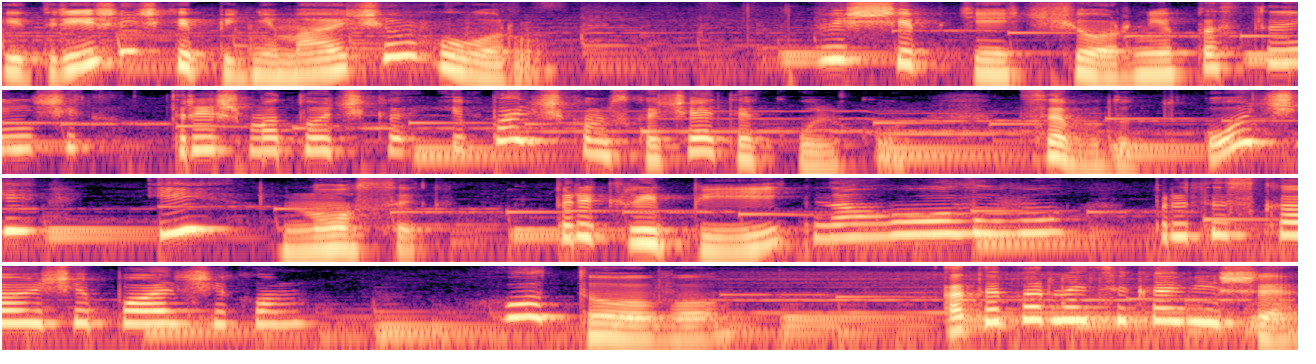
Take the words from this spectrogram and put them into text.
і трішечки піднімаючи вгору. Відщипніть чорний пластилінчик, три шматочка, і пальчиком скачайте кульку. Це будуть очі і носик. Прикріпіть на голову, притискаючи пальчиком. Готово. А тепер найцікавіше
